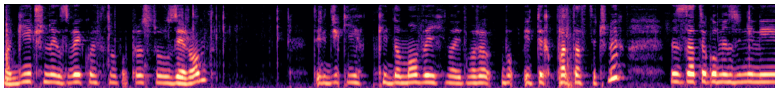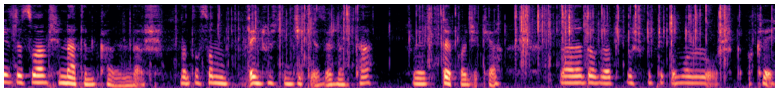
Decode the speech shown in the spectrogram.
magicznych, zwykłych, no po prostu zwierząt. Tych dzikich domowych, no i może bo, i tych fantastycznych. Więc dlatego między innymi zdecydowałam się na ten kalendarz. No to są w większości dzikie zwierzęta. Tylko dzikie. No ale dobra, otwórzmy tego maluszka. Okej.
